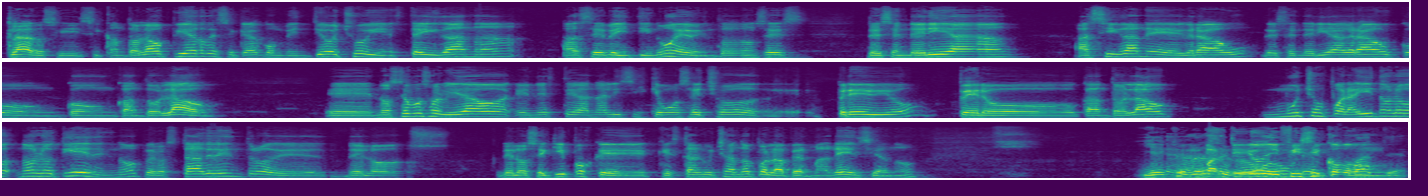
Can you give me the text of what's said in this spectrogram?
Claro, si, si Cantolao pierde, se queda con 28 y Stein gana, hace 29, entonces descendería, así gane Grau, descendería Grau con, con Cantolao. Eh, nos hemos olvidado en este análisis que hemos hecho eh, previo, pero Cantolao, muchos por ahí no lo, no lo tienen, ¿no? Pero está dentro de, de los, de los equipos que, que, están luchando por la permanencia, ¿no? Y es un partido difícil con...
